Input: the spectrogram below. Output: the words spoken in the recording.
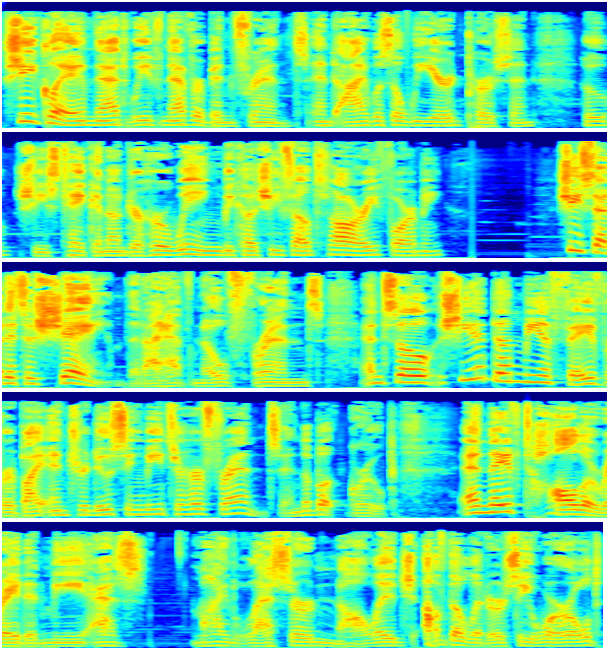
She claimed that we've never been friends, and I was a weird person who she's taken under her wing because she felt sorry for me. She said it's a shame that I have no friends, and so she had done me a favor by introducing me to her friends in the book group, and they've tolerated me as my lesser knowledge of the literacy world.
